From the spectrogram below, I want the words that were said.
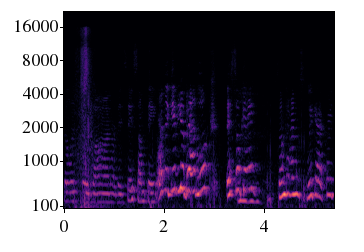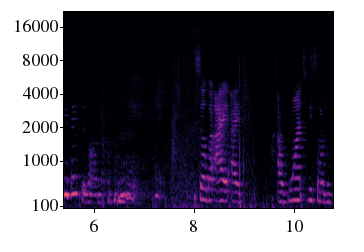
the list goes on, or they say something, or they give you a bad look. It's okay. Mm-hmm. Sometimes we got crazy faces on. so, but I, I, I want to be someone who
